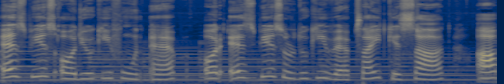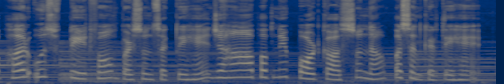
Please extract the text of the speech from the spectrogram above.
ایس بی ایس آڈیو کی فون ایپ اور ایس بی ایس اردو کی ویب سائٹ کے ساتھ آپ ہر اس پلیٹ فارم پر سن سکتے ہیں جہاں آپ اپنے پوڈ کاسٹ سننا پسند کرتے ہیں۔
